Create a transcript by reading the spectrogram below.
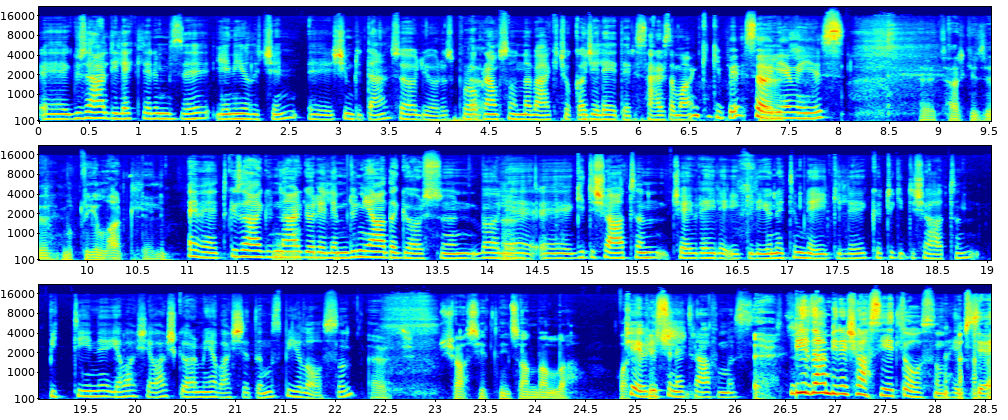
e, güzel dileklerimizi yeni yıl için e, şimdiden söylüyoruz. Program evet. sonuna belki çok acele ederiz her zamanki gibi söyleyemeyiz. Evet. Evet herkese mutlu yıllar dileyelim. Evet güzel günler Umarım. görelim. Dünyada görsün böyle evet. e, gidişatın çevreyle ilgili yönetimle ilgili kötü gidişatın bittiğini yavaş yavaş görmeye başladığımız bir yıl olsun. Evet şahsiyetli insanlarla Çevresin etrafımız. Evet. Birdenbire şahsiyetli olsun hepsi.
